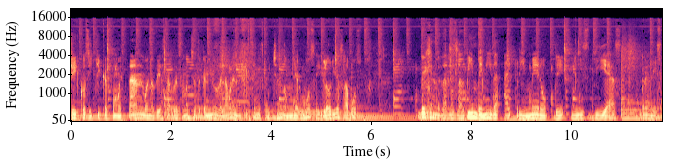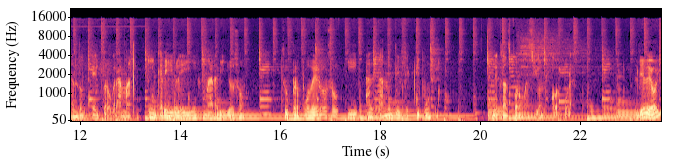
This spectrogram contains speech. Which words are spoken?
chicos y chicas, ¿cómo están? Buenos días, tardes o noches, dependiendo de la hora en la que estén escuchando mi hermosa y gloriosa voz. Déjenme darles la bienvenida al primero de mis días realizando el programa increíble y maravilloso, super poderoso y altamente efectivo de transformación corporal. Día de hoy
